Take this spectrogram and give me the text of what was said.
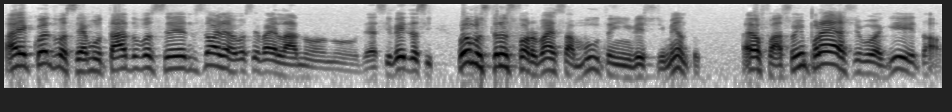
Aí quando você é multado, você diz, olha, você vai lá no, no DSV e diz assim, vamos transformar essa multa em investimento? Aí eu faço um empréstimo aqui e tal.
